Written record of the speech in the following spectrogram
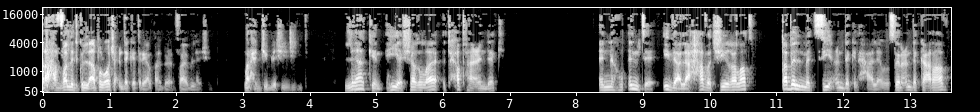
راح تظل تقول له Apple Watch عندك atrial fibrillation ما راح تجيب له شيء جديد لكن هي شغلة تحطها عندك إنه أنت إذا لاحظت شيء غلط قبل ما تسيء عندك الحالة وتصير عندك أعراض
